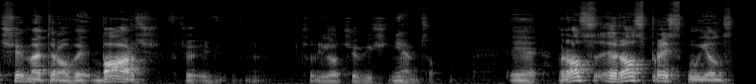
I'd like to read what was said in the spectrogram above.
3-metrowy barsz, czy, czyli oczywiście nie wiem co, roz, rozpryskując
